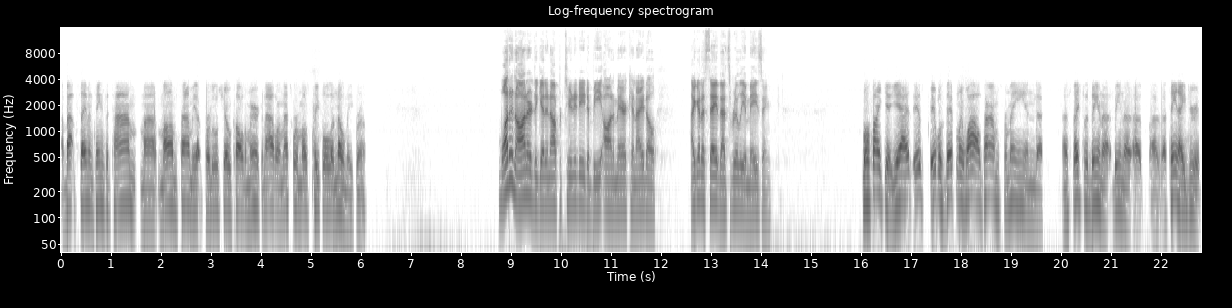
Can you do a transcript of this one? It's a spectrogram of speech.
about 17 at the time, my mom signed me up for a little show called American Idol, and that's where most people know me from. What an honor to get an opportunity to be on American Idol. I gotta say, that's really amazing. Well, thank you. Yeah, it it, it was definitely wild times for me, and uh, especially being a being a, a, a teenager at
